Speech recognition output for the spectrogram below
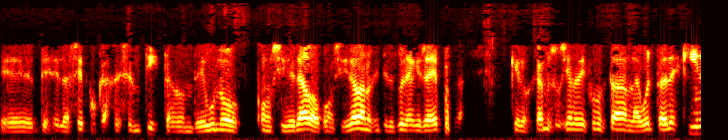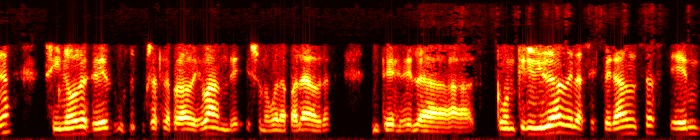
eh, desde las épocas recentistas donde uno consideraba o consideraban los intelectuales de aquella época que los cambios sociales de fondo estaban a la vuelta de la esquina, sino desde, usaste la palabra desbande, es una buena palabra, desde la continuidad de las esperanzas en,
